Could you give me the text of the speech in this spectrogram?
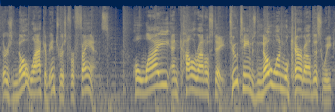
there's no lack of interest for fans. Hawaii and Colorado State, two teams no one will care about this week,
